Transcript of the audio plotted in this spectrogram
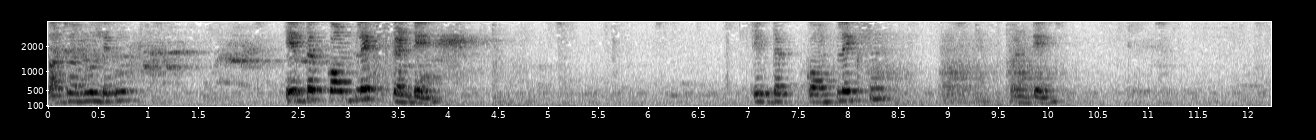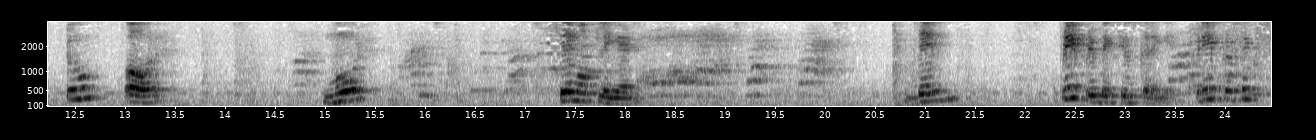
पांचवा रूल देखो। If the complex contain if the complex contain two or more same of ligand then pre prefix use करेंगे। प्री प्रीफिक्स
